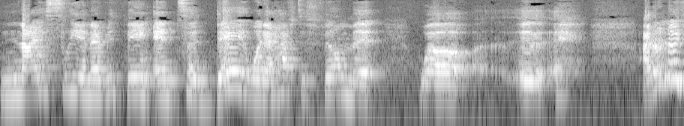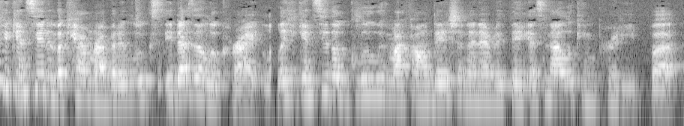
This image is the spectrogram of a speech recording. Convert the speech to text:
nicely and everything. And today when I have to film it well it, I don't know if you can see it in the camera but it looks it doesn't look right. Like you can see the glue with my foundation and everything. It's not looking pretty but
